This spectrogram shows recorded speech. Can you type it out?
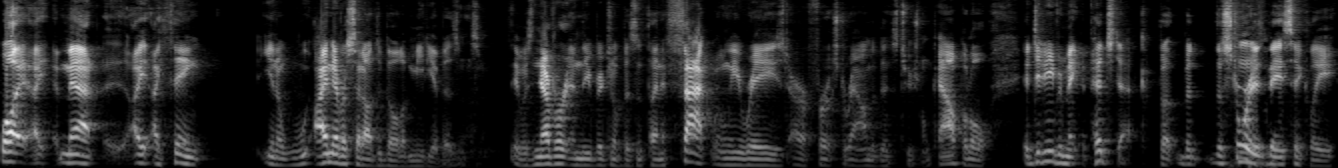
Well, I, I, Matt, I, I think you know I never set out to build a media business. It was never in the original business plan. In fact, when we raised our first round of institutional capital, it didn't even make the pitch deck. But but the story is hmm. basically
